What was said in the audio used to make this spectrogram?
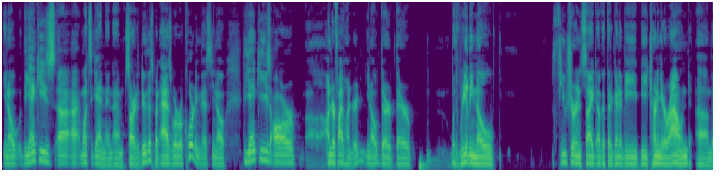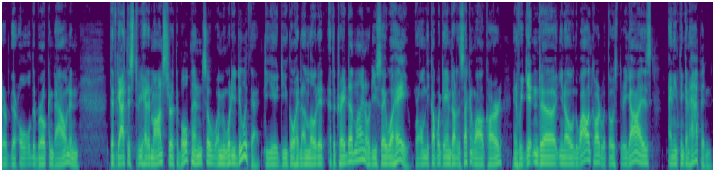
You know, the Yankees, uh, uh, once again, and I'm sorry to do this, but as we're recording this, you know, the Yankees are uh, under 500. You know, they're they're with really no future in sight of that they're going to be be turning it around. Um, they're they're old, they're broken down, and they've got this three headed monster at the bullpen. So I mean, what do you do with that? Do you do you go ahead and unload it at the trade deadline, or do you say, well, hey, we're only a couple games out of the second wild card, and if we get into you know the wild card with those three guys, anything can happen.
